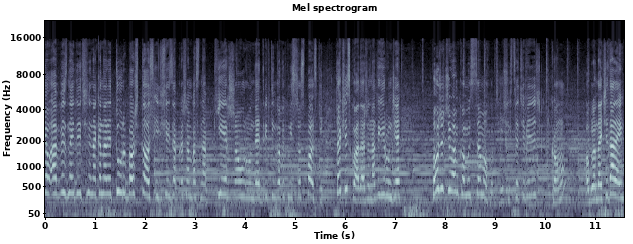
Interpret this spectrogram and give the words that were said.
A wy znajdujecie się na kanale Turbo Sztos i dzisiaj zapraszam was na pierwszą rundę driftingowych mistrzostw Polski. Tak się składa, że na tej rundzie pożyczyłam komuś samochód. Jeśli chcecie wiedzieć komu, oglądajcie dalej.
